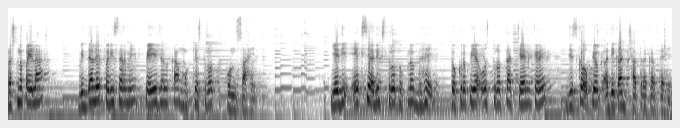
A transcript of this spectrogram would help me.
प्रश्न पहिला विद्यालय परिसर में पेयजल का मुख्य स्रोत कौन सा है? यदि एक से अधिक स्रोत उपलब्ध है तो कृपया उस स्रोत का चयन करें जिसका उपयोग अधिकांश छात्र करते हैं।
